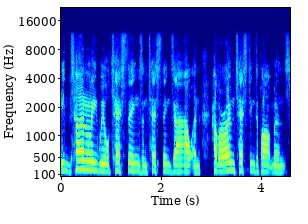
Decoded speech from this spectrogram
internally, we'll test things and test things out and have our own testing departments.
